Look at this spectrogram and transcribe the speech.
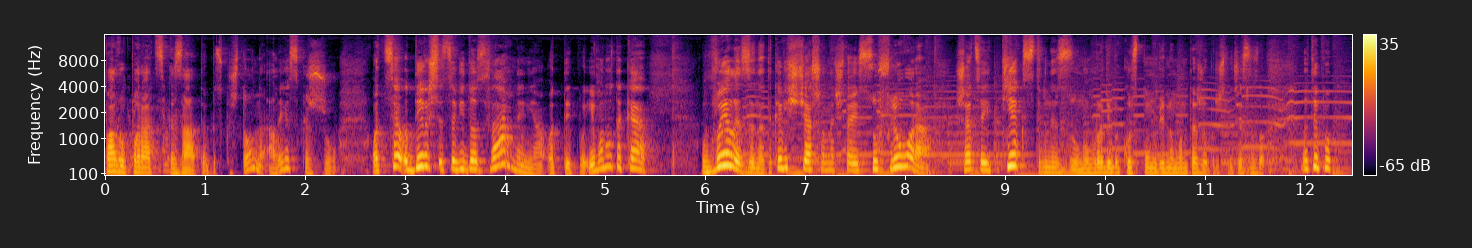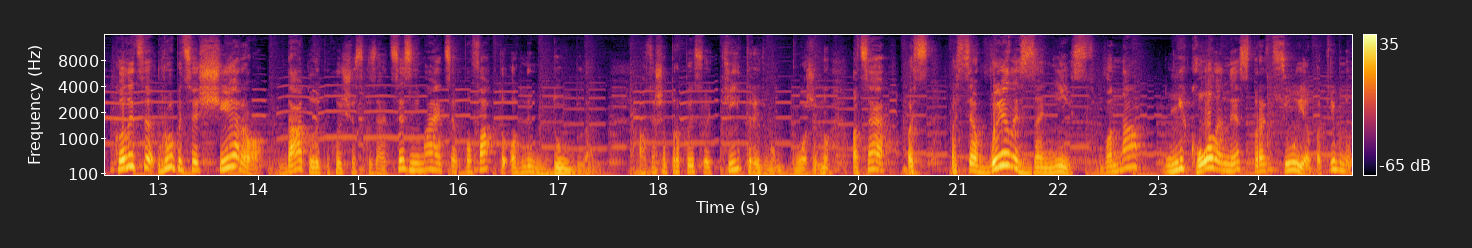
пару порад сказати безкоштовно, але я скажу: оце дивишся це відеозвернення, от типу, і воно таке. Віще, що вона читає суфльора, ще цей текст внизу, ну вроді би курс по мобільному монтажу прийшли, чесно слово. Ну, типу, коли це робиться щиро, да, коли ти хочеш сказати, це знімається по факту одним дублем. А оце ще прописують тітри, думаю, боже, ну оце ось ось ця вилизаність, вона ніколи не спрацює. Потрібно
